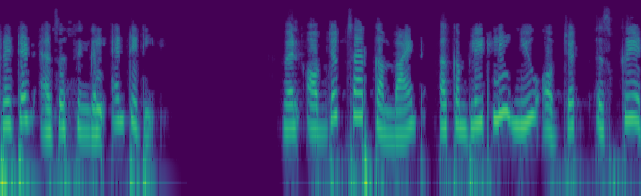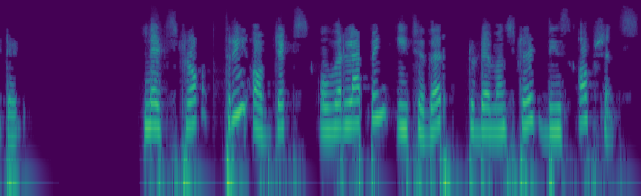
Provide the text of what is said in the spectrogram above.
treated as a single entity. When objects are combined, a completely new object is created. Let's draw three objects overlapping each other to demonstrate these options.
